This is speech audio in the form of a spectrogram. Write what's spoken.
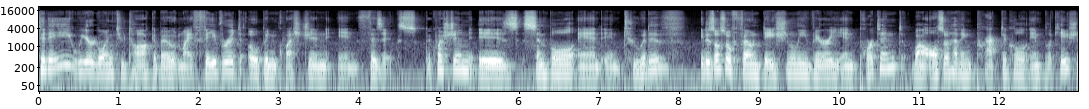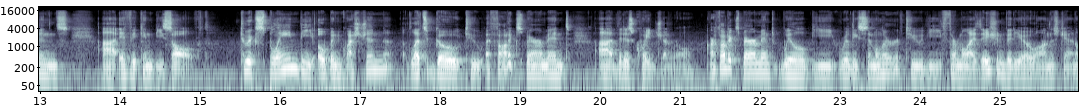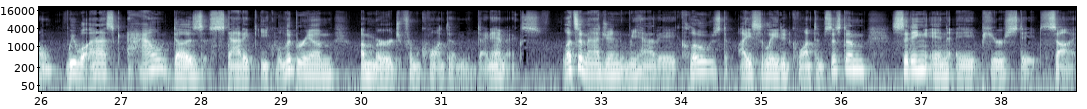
Today we are going to talk about my favorite open question in physics. The question is simple and intuitive. It is also foundationally very important while also having practical implications uh, if it can be solved. To explain the open question, let's go to a thought experiment uh, that is quite general. Our thought experiment will be really similar to the thermalization video on this channel. We will ask, how does static equilibrium emerge from quantum dynamics? Let's imagine we have a closed, isolated quantum system sitting in a pure state psi,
